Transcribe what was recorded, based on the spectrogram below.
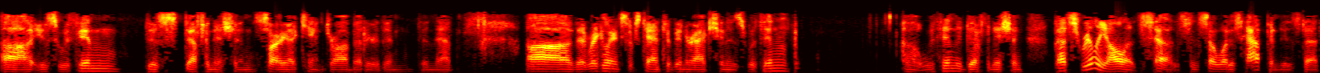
uh, is within this definition. Sorry, I can't draw better than than that. Uh, that regular and substantive interaction is within within the definition. That's really all it says. And so what has happened is that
